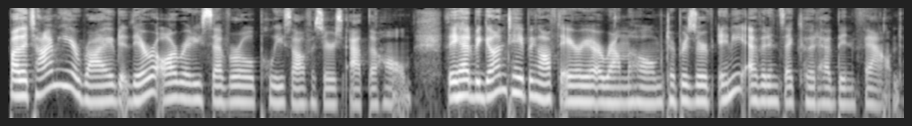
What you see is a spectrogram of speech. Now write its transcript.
By the time he arrived, there were already several police officers at the home. They had begun taping off the area around the home to preserve any evidence that could have been found.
